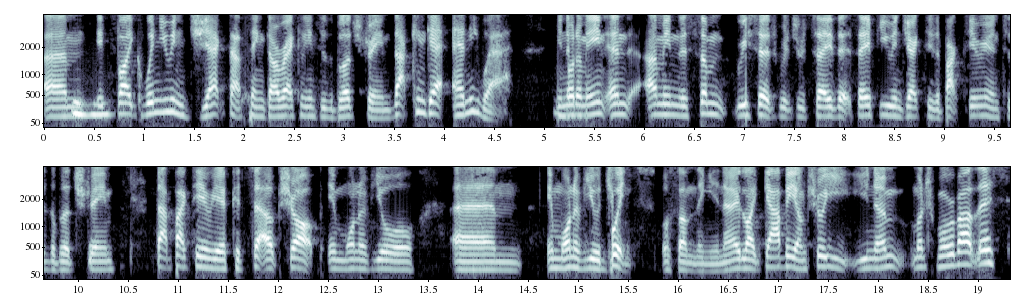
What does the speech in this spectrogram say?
Um, Mhm. It's like when you inject that thing directly into the bloodstream, that can get anywhere. You know what I mean? And I mean, there's some research which would say that, say, if you injected a bacteria into the bloodstream, that bacteria could set up shop in one of your um, in one of your joints or something. You know, like Gabby, I'm sure you you know much more about this.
